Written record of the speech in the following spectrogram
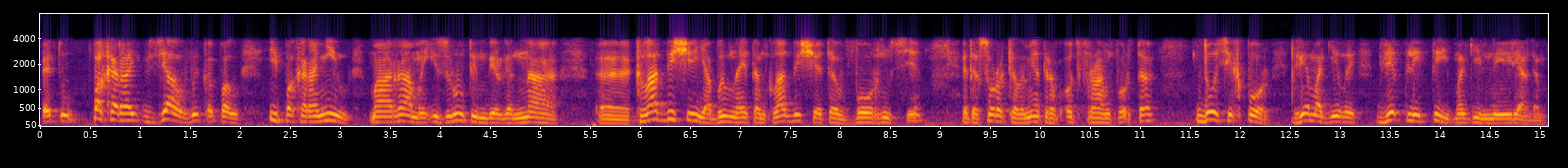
эту похорон... взял, выкопал и похоронил Маарама из Рутенберга на э, кладбище. Я был на этом кладбище, это в Ворнсе, это 40 километров от Франкфурта. До сих пор две могилы, две плиты могильные рядом.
